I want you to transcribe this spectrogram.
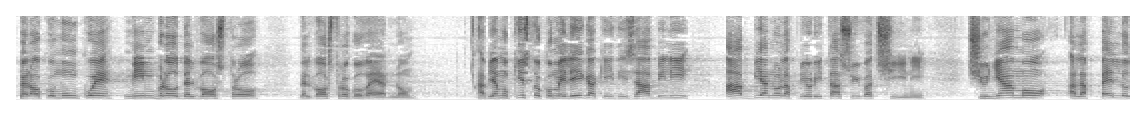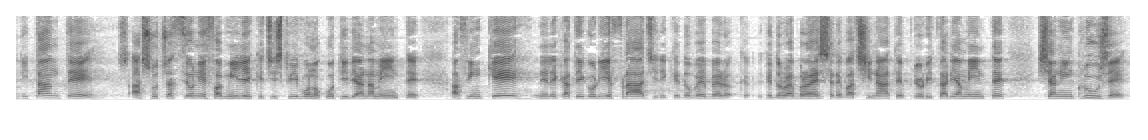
però comunque membro del vostro, del vostro governo. Abbiamo chiesto come Lega che i disabili abbiano la priorità sui vaccini ci uniamo all'appello di tante associazioni e famiglie che ci scrivono quotidianamente affinché nelle categorie fragili che dovrebbero, che dovrebbero essere vaccinate prioritariamente siano incluse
